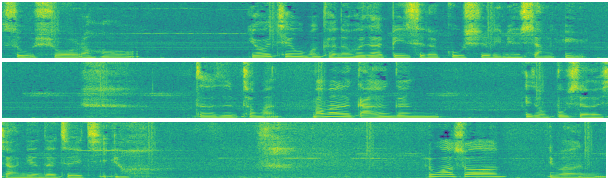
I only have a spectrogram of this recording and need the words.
诉说，然后有一天我们可能会在彼此的故事里面相遇，真的是充满满满的感恩跟一种不舍的想念在这一集哦。如果说你们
